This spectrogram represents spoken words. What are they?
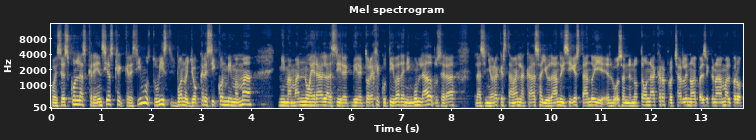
pues es con las creencias que crecimos. Tú viste, bueno, yo crecí con mi mamá mi mamá no era la directora ejecutiva de ningún lado, pues era la señora que estaba en la casa ayudando y sigue estando y, o sea, no tengo nada que reprocharle, no me parece que nada mal, pero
